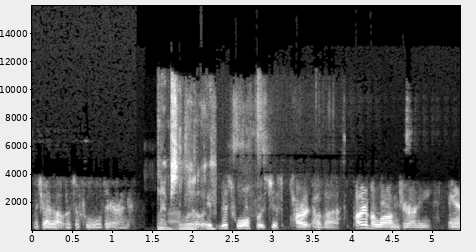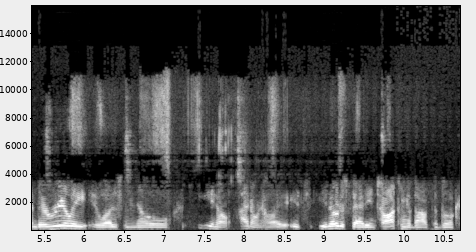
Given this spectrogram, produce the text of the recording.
which I thought was a fool's errand. Absolutely. Uh, so it, this wolf was just part of a part of a long journey, and there really was no, you know, I don't know. It's you notice that in talking about the book,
